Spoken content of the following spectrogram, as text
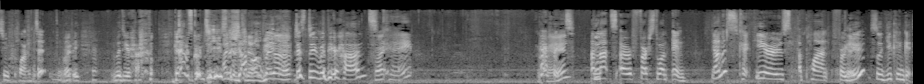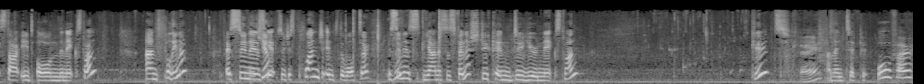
to plant it. Maybe with your hand. Okay, I was going to use I'm the shovel, but no, no. just do it with your hands. Right. Okay. Perfect. Okay. And that's our first one in. Yanis, Okay. here's a plant for Okay. you, so you can get started on the next one. And Paulina, as soon Thank as you. Yep, so just plunge it into the water. As mm-hmm. soon as Yanis is finished, you can do your next one. Good. Okay. And then tip it over,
